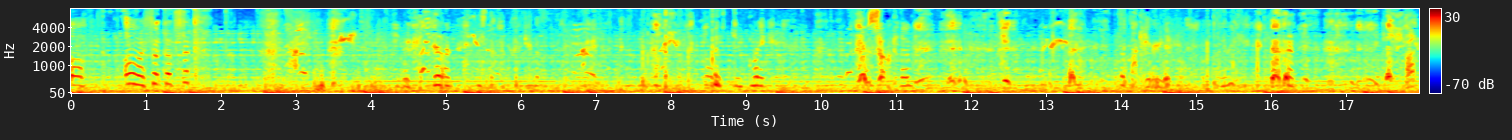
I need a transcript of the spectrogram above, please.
Oh, oh, my foot got stuck. Oh. I'm so close. The fuck here, you. Get back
